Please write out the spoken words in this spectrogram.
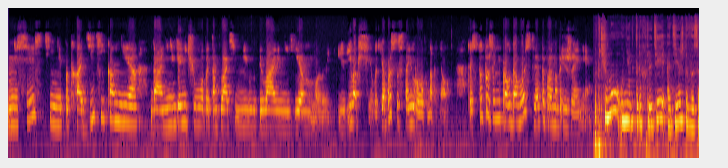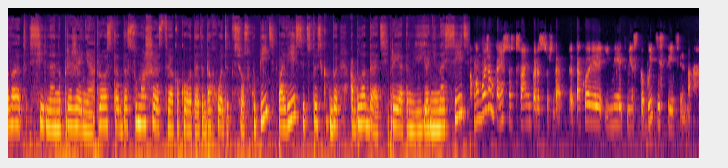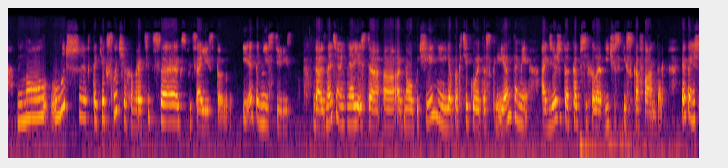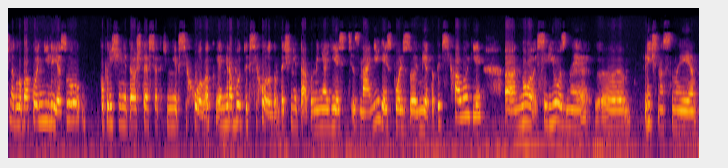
не сесть, не подходите ко мне, да, не, я ничего в этом платье не выпиваю, не ем, и, и вообще, вот я просто стою ровно в нем. То есть тут уже не про удовольствие, это про напряжение. Почему у некоторых людей одежда вызывает сильное напряжение? Просто до сумасшествия какого-то это доходит все скупить, повесить, то есть как бы обладать, при этом ее не носить. Мы можем, конечно, с вами порассуждать. Такое имеет место быть действительно. Но лучше в таких случаях обратиться к специалисту. И это не стилист. Да, знаете, у меня есть а, одно обучение, я практикую это с клиентами, одежда как психологический скафандр. Я, конечно, глубоко не лезу по причине того, что я все-таки не психолог, я не работаю психологом, точнее так, у меня есть знания, я использую методы психологии, а, но серьезные э, личностные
